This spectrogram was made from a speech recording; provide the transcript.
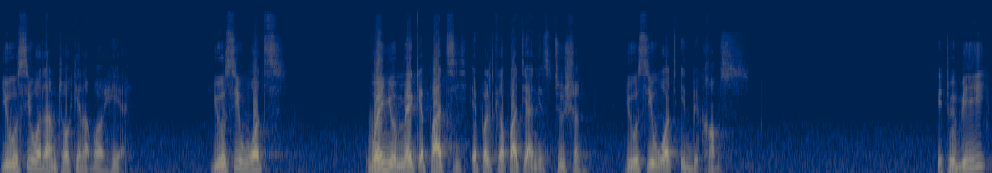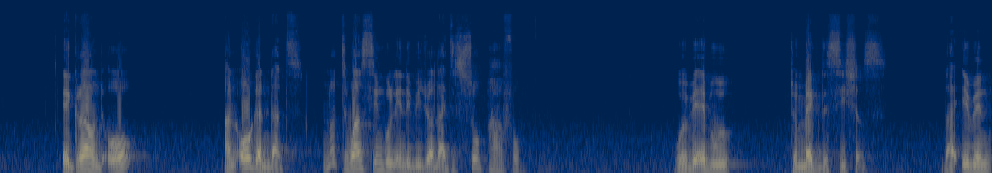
you will see what I'm talking about here. You will see what, when you make a party, a political party, an institution, you will see what it becomes. It will be a ground or an organ that not one single individual that is so powerful will be able to make decisions that even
